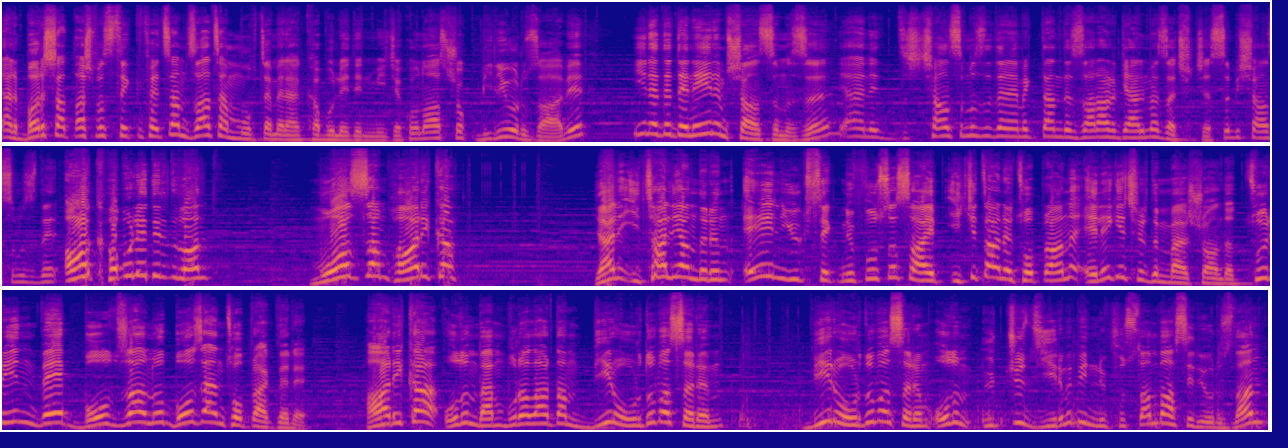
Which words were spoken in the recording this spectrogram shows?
Yani barış antlaşması teklif etsem zaten muhtemelen kabul edilmeyecek. Onu az çok biliyoruz abi. Yine de deneyelim şansımızı. Yani şansımızı denemekten de zarar gelmez açıkçası. Bir şansımızı de... Aa kabul edildi lan. Muazzam harika. Yani İtalyanların en yüksek nüfusa sahip iki tane toprağını ele geçirdim ben şu anda. Turin ve Bolzano Bozen toprakları. Harika. Oğlum ben buralardan bir ordu basarım. Bir ordu basarım. Oğlum 320 bin nüfustan bahsediyoruz lan.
